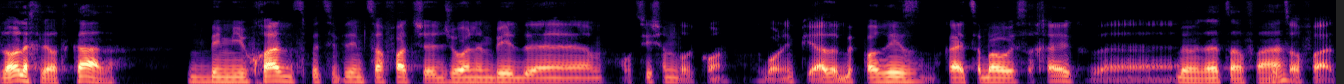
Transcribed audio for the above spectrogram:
לא הולך להיות קל. במיוחד ספציפית עם צרפת, שג'ואל אמביד אה, הוציא שם דרכון. באולימפיאדה בפריז, בקיץ הבא הוא ישחק, במדינת צרפת. בצרפת.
